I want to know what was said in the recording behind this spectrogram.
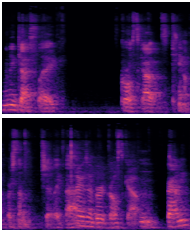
I'm gonna guess like Girl Scouts camp or some shit like that. I was never a Girl Scout Mm. Brownie.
